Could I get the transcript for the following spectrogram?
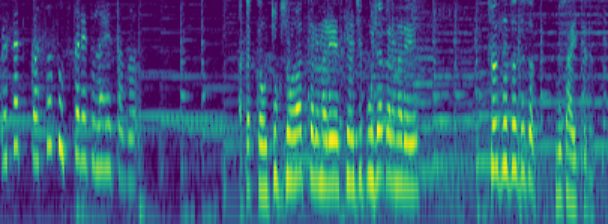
प्रसाद कसं सुचतं रे तुला हे सगळं? आता कौतुक सोहळाच करणार आहेस की ह्याची पूजा करणार आहेस? चल चल चल चल चल. मी साहित्य देतो.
